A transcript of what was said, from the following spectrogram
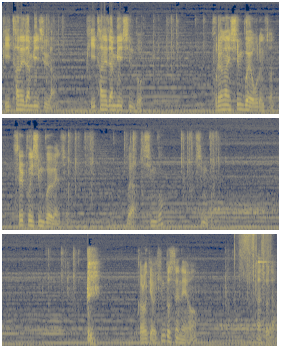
비탄에 잠긴 신랑, 비탄에 잠긴 신부, 불행한 신부의 오른손, 슬픈 신부의 왼손. 뭐야, 신부? 신부. 그러게요, 힘도 세네요. 일단 저장.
